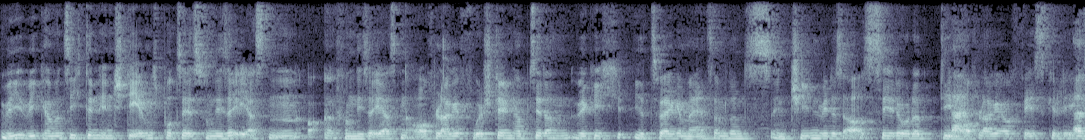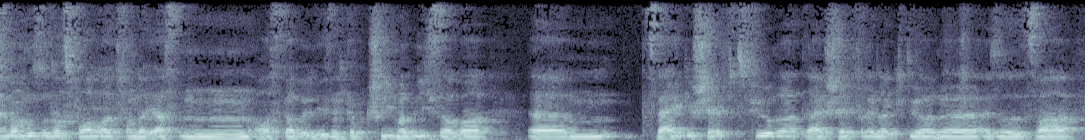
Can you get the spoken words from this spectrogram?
Wie, wie kann man sich den Entstehungsprozess von dieser, ersten, von dieser ersten Auflage vorstellen? Habt ihr dann wirklich, ihr zwei gemeinsam dann entschieden, wie das aussieht oder die Nein. Auflage auch festgelegt? Also man muss nur das Vorwort von der ersten Ausgabe lesen. Ich glaube, geschrieben habe ich es, aber ähm, zwei Geschäftsführer, drei Chefredakteure, also es war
